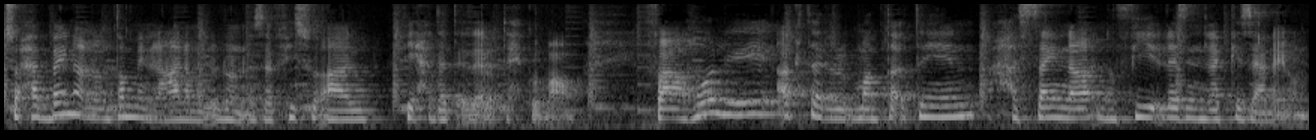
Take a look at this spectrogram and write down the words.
سو حبينا إنه نطمن العالم نقول لهم إذا في سؤال في حدا تقدروا تحكوا معه. فهول أكثر منطقتين حسينا إنه في لازم نركز عليهم.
